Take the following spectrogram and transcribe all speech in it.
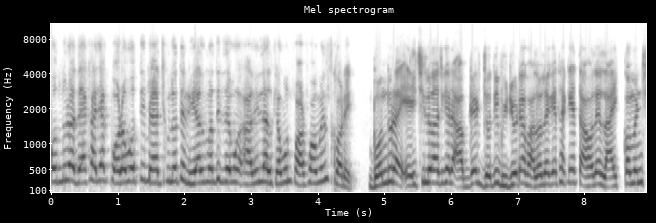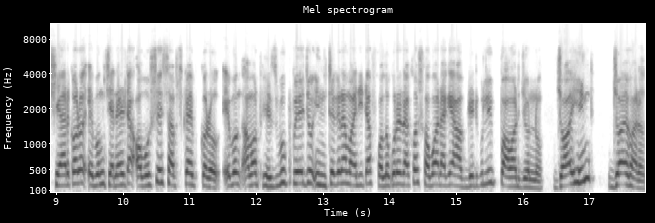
বন্ধুরা, দেখা যাক পরবর্তী ম্যাচগুলোতে রিয়াল মাদ্রিদ এবং আলিলাল কেমন পারফরমেন্স করে। বন্ধুরা, এই ছিল আজকের আপডেট যদি ভিডিওটা ভালো লেগে থাকে, তাহলে লাইক কমেন্ট শেয়ার করো এবং চ্যানেলটা অবশ্যই সাবস্ক্রাইব করো এবং আমার ফেসবুক পেজ ও ইনস্টাগ্রাম আইডিটা ফলো করে রাখো সবার আগে আপডেটগুলি পাওয়ার জন্য। জয় হিন্দ, জয় ভারত।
